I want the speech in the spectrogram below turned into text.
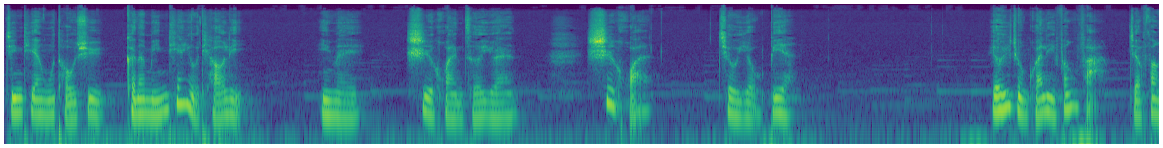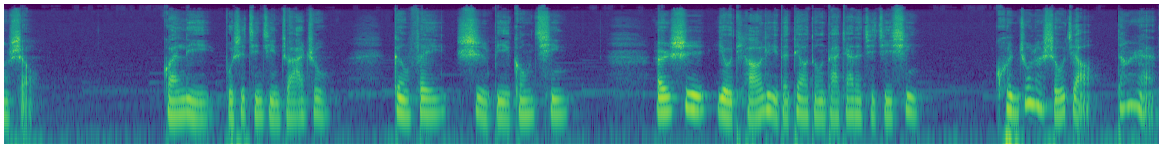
今天无头绪，可能明天有条理，因为事缓则圆。事缓，就有变。有一种管理方法叫放手。管理不是紧紧抓住，更非事必躬亲，而是有条理的调动大家的积极性。捆住了手脚，当然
